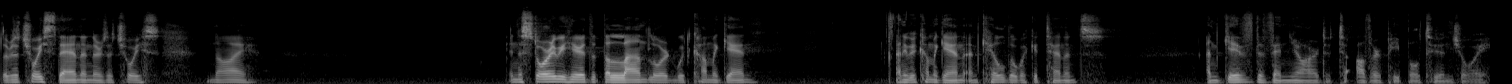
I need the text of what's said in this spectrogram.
There was a choice then, and there's a choice now. In the story, we hear that the landlord would come again, and he would come again and kill the wicked tenants and give the vineyard to other people to enjoy.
